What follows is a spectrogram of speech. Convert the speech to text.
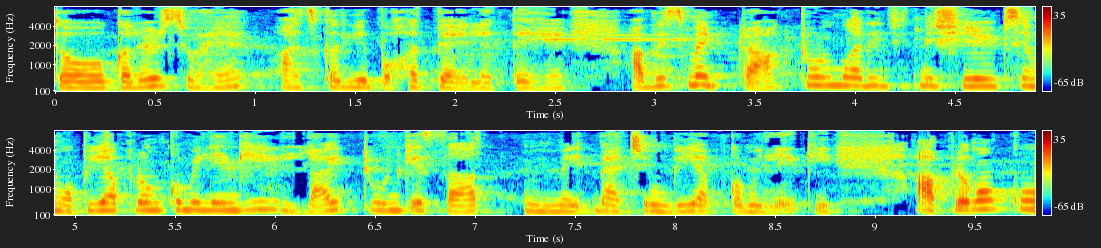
तो कलर्स जो हैं, आजकल ये बहुत प्यारे लगते हैं। अब इसमें डार्क टोन वाली जितनी शेड्स हैं, वो भी आप लोगों को मिलेंगी। लाइट टोन के साथ मैचिंग भी आपको मिलेगी। आप लोगों को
